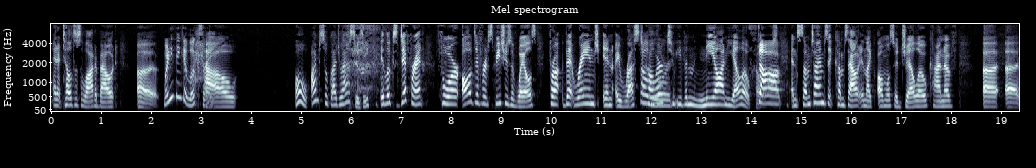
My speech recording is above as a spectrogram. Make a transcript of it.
and it tells us a lot about uh, What do you think it looks like? Oh, I'm so glad you asked, Susie. it looks different for all different species of whales from that range in a rust Oh, color Lord. to even neon yellow colors. Stop. And sometimes it comes out in like almost a jello kind of uh, uh,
